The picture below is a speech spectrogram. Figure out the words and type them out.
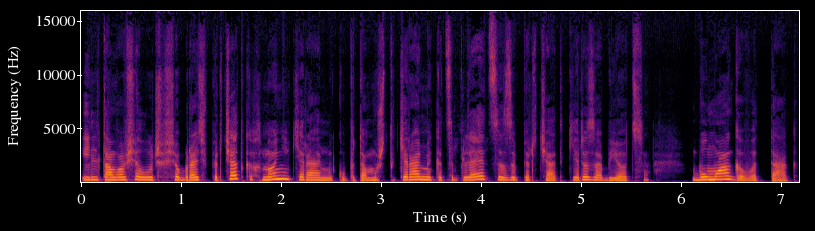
Или там вообще лучше все брать в перчатках, но не керамику, потому что керамика цепляется за перчатки и разобьется. Бумага вот так.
